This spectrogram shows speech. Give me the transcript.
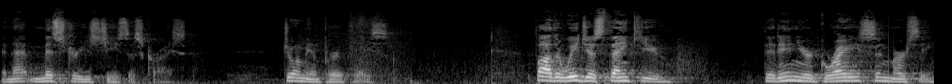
And that mystery is Jesus Christ. Join me in prayer, please. Father, we just thank you that in your grace and mercy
